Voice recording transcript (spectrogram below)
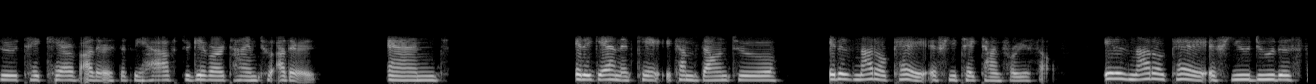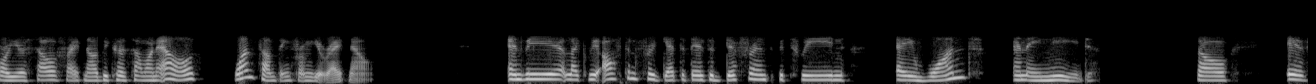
to take care of others, that we have to give our time to others, and it again it it comes down to it is not okay if you take time for yourself. It is not okay if you do this for yourself right now because someone else wants something from you right now. And we like we often forget that there's a difference between a want and a need. So if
